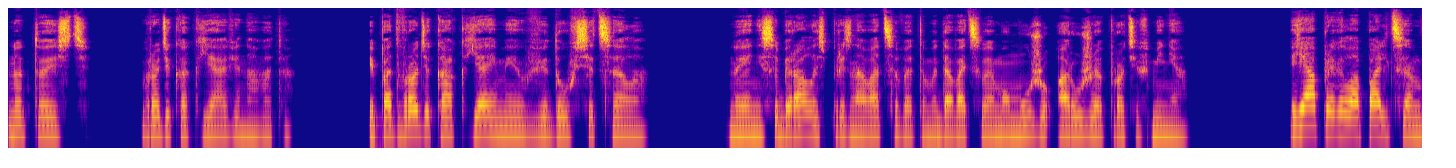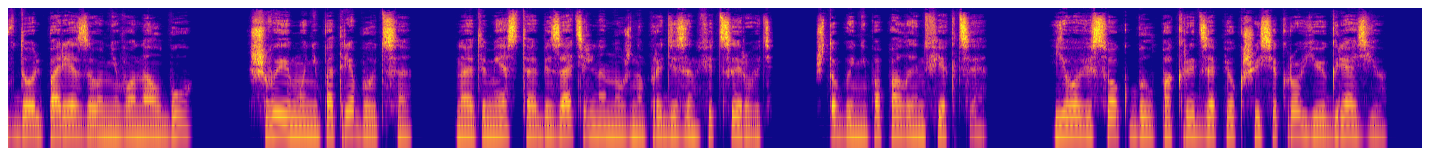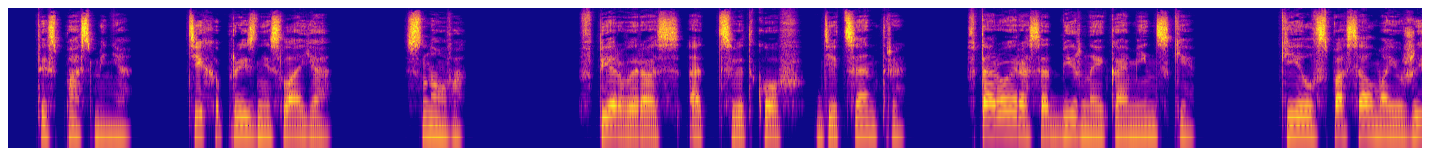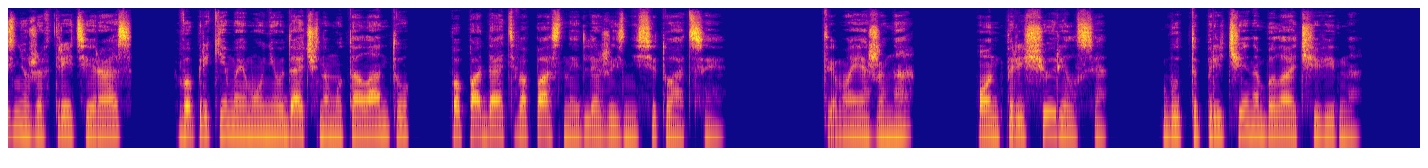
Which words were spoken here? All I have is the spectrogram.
Ну, то есть, вроде как я виновата. И под вроде как я имею в виду всецело. Но я не собиралась признаваться в этом и давать своему мужу оружие против меня. Я провела пальцем вдоль пореза у него на лбу, Швы ему не потребуются, но это место обязательно нужно продезинфицировать, чтобы не попала инфекция. Его висок был покрыт запекшейся кровью и грязью. «Ты спас меня», — тихо произнесла я. Снова. В первый раз от цветков Дицентры, второй раз от Бирна и Камински. Килл спасал мою жизнь уже в третий раз, вопреки моему неудачному таланту, попадать в опасные для жизни ситуации. «Ты моя жена?» Он прищурился, будто причина была очевидна.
